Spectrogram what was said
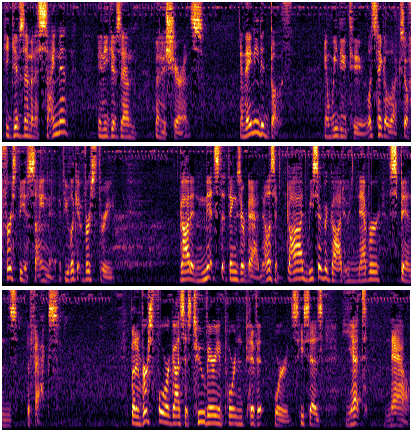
He gives them an assignment and he gives them an assurance. And they needed both. And we do too. Let's take a look. So, first, the assignment. If you look at verse 3, God admits that things are bad. Now, listen, God, we serve a God who never spins the facts. But in verse 4, God says two very important pivot words. He says, Yet now.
